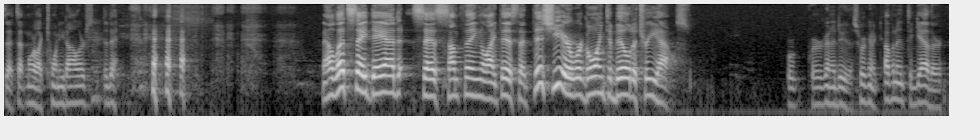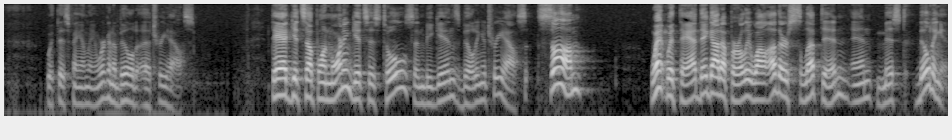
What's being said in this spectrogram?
that's more like $20 today. now, let's say dad says something like this that this year we're going to build a tree house. We're, we're going to do this. We're going to covenant together with this family and we're going to build a tree house. Dad gets up one morning, gets his tools, and begins building a tree house. Some went with Dad. They got up early while others slept in and missed building it.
